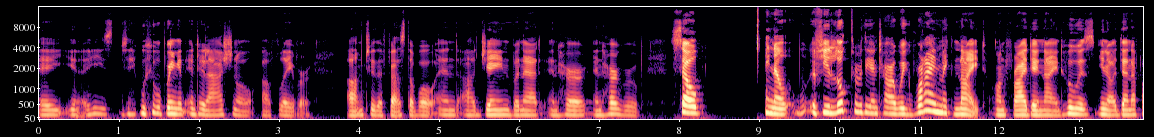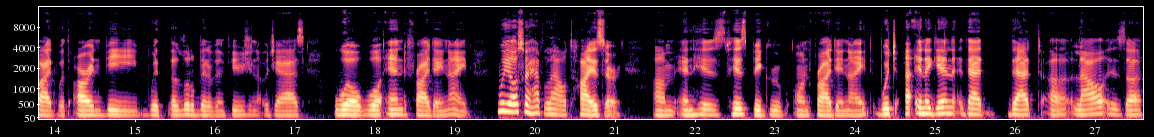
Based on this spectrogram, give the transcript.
a you know he's he will bring an international uh, flavor um, to the festival, and uh, Jane Bunnett and her and her group. So you know, if you look through the entire week, Brian McKnight on Friday night, who is you know identified with R and B with a little bit of infusion of jazz, will will end Friday night. We also have Lao Tizer um, and his his big group on Friday night, which uh, and again that that uh, is a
